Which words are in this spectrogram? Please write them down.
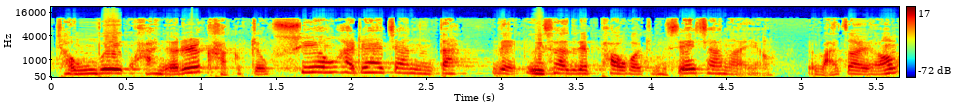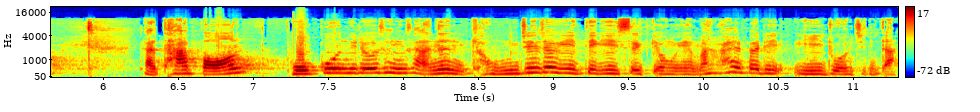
정부의 관여를 가급적 수용하려 하지 않는다. 네, 의사들의 파워가 좀 세잖아요. 네, 맞아요. 자, 다번, 보건의료 생산은 경제적 이득이 있을 경우에만 활발히 이루어진다.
